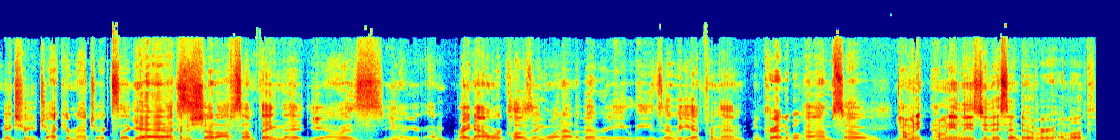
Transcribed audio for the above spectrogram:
make sure you track your metrics. Like yes. you're not going to shut off something that, you know, is, you know, I'm, right now we're closing one out of every eight leads that we get from them. Incredible. Um, so how know, many, how many leads do they send over a month?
